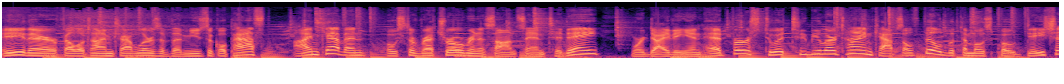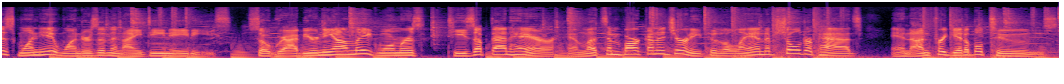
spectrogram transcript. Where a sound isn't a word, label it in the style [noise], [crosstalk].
Hey there, fellow time travelers of the musical past. I'm Kevin, host of Retro Renaissance, and today we're diving in headfirst to a tubular time capsule filled with the most bodacious one hit wonders of the 1980s. So grab your neon leg warmers, tease up that hair, and let's embark on a journey to the land of shoulder pads and unforgettable tunes.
